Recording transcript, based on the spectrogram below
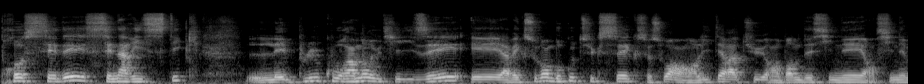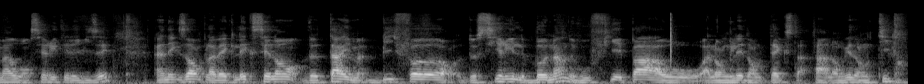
procédés scénaristiques les plus couramment utilisés et avec souvent beaucoup de succès, que ce soit en littérature, en bande dessinée, en cinéma ou en série télévisée. Un exemple avec l'excellent The Time Before de Cyril Bonin, ne vous fiez pas à l'anglais dans le texte, enfin à l'anglais dans le titre,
